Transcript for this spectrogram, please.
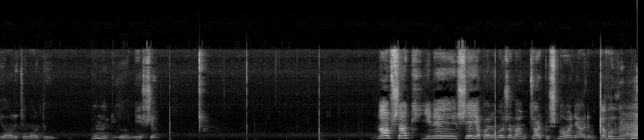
Bir harita vardı. Bu mu diyor? Neyse. Ne yapsak? Yine şey yaparım o zaman. Çarpışma oynarım. Ya bu, bu video.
